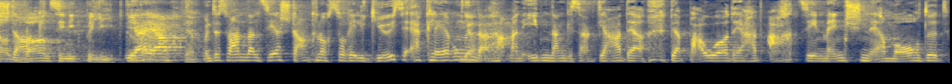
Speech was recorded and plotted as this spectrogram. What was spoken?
sehr stark. wahnsinnig beliebt. Ja, ja, ja, Und das waren dann sehr stark noch so religiöse Erklärungen. Ja. Da hat man eben dann gesagt, ja, der, der Bauer, der hat 18 Menschen ermordet,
